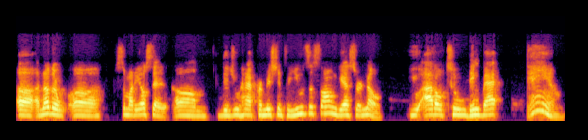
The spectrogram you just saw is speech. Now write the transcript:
Uh, another uh, somebody else said, um, "Did you have permission to use the song? Yes or no? You auto tune dingbat? Damn,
